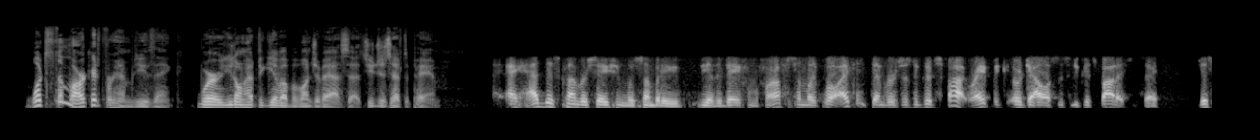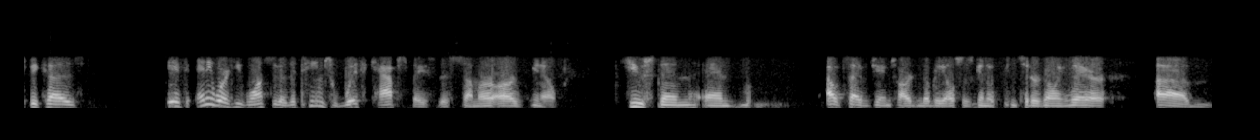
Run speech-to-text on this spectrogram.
What's the market for him? Do you think where you don't have to give up a bunch of assets, you just have to pay him? I had this conversation with somebody the other day from the front office. I'm like, well, I think Denver's just a good spot, right? Or Dallas is in a good spot, I should say, just because if anywhere he wants to go, the teams with cap space this summer are, you know, Houston and outside of James Harden, nobody else is going to consider going there. Um,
